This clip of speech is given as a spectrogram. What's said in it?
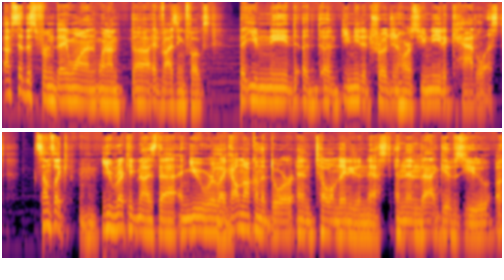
I've said this from day one when I'm uh, advising folks that you need a, a, you need a Trojan horse, you need a catalyst. Sounds like mm-hmm. you recognize that and you were mm-hmm. like, I'll knock on the door and tell them they need a nest. And then that gives you a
